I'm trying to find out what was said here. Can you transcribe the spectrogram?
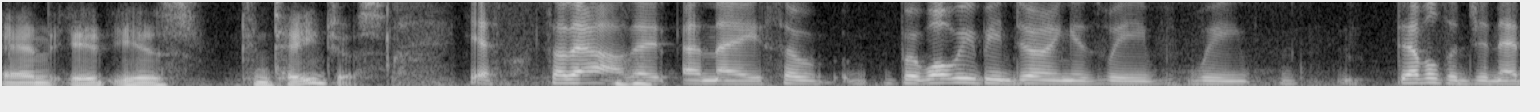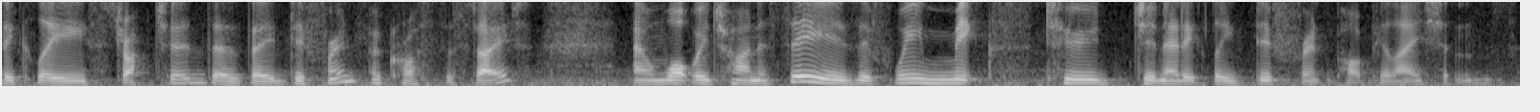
and it is contagious? Yes, so they are, they, and they so. But what we've been doing is we we devils are genetically structured; they're, they're different across the state, and what we're trying to see is if we mix two genetically different populations,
